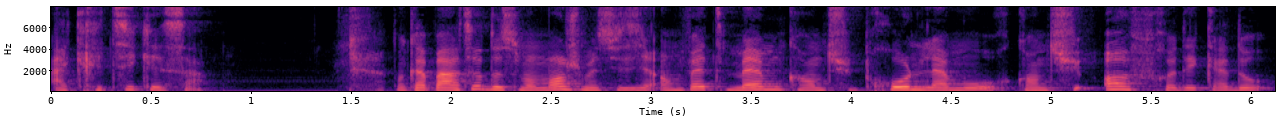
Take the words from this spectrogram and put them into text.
à critiquer ça. Donc à partir de ce moment, je me suis dit, en fait, même quand tu prônes l'amour, quand tu offres des cadeaux,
